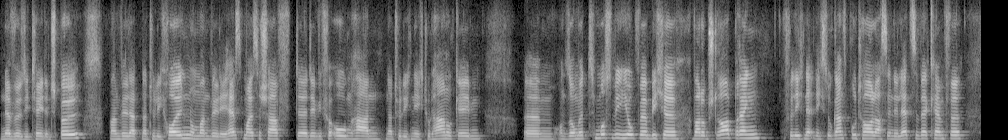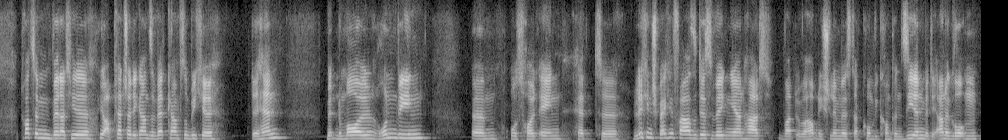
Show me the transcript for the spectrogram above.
Nervosität ins Spiel. Man will das natürlich holen und man will die Herbstmeisterschaft, äh, die wir für Augen haben, natürlich nicht tut Hanut geben. Ähm, und somit mussten wir hier auch ein bisschen was um Straut bringen. Vielleicht nicht, nicht so ganz brutal als in den letzten Wettkämpfen. Trotzdem wird das hier, ja, plätschert die ganze Wettkampf so ein bisschen dahin. Mit normal Runden Wien. Ähm, uns halt ein hat äh, Lüchenschwächephase deswegen gern hat, was überhaupt nicht schlimm ist, das können wir kompensieren mit den anderen Gruppen.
